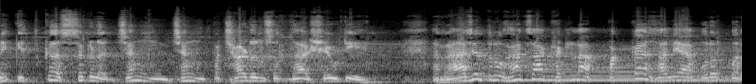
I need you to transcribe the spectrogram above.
आणि इतकं सगळं जंग जंग पछाडून सुद्धा शेवटी राजद्रोहाचा खटला पक्का झाल्याबरोबर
